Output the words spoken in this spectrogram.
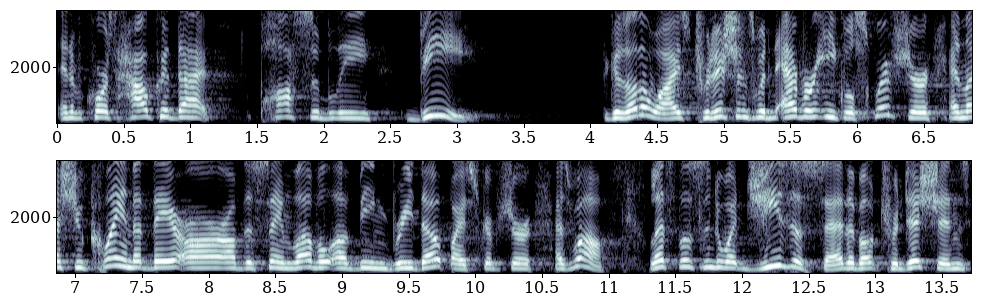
And of course, how could that possibly be? Because otherwise, traditions would never equal Scripture unless you claim that they are of the same level of being breathed out by Scripture as well. Let's listen to what Jesus said about traditions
